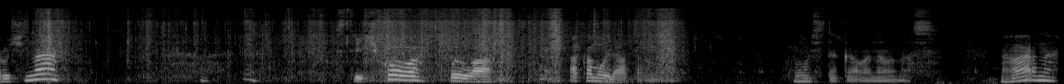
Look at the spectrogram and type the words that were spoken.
ручна стрічкова пила акумуляторна. Ось така вона у нас гарна.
